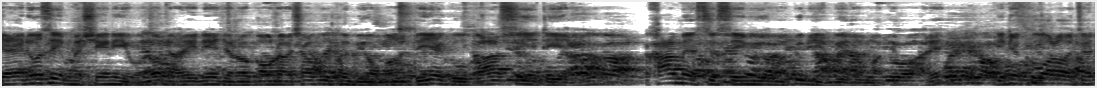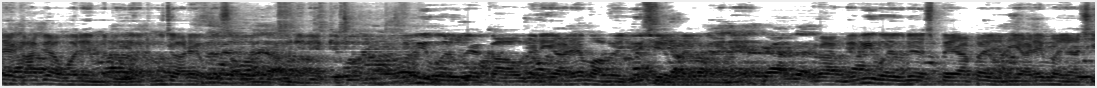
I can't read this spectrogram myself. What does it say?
diagnostic machine တွေပေါ့နော်ဒါတွေနဲ့ကျွန်တော်ကောင်တာ6ခုဖွင့်ပြီးတော့မှတရက်ကိုကားစီတရားကိုအခမဲ့စစ်ဆေးပြီးတော့မှပြုပြင်ပေးတော့မှာဖြစ်ပါတယ်။ဒီတစ်ခုကတော့ဂျန်တဲ့ကားပြဝယ်တဲ့မတူတဲ့ထူးခြားတဲ့ဝန်ဆောင်မှုတစ်ခုအနေနဲ့ဖြစ်ပါတယ်။မိမိဝယ်လို့တဲ့ကားကိုတနေရာထဲမှာပဲရွေးချယ်ဝယ်နိုင်တယ်။ဒါကမိမိဝယ်လို့တဲ့ spare part တနေရာထဲမှာရရှိ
